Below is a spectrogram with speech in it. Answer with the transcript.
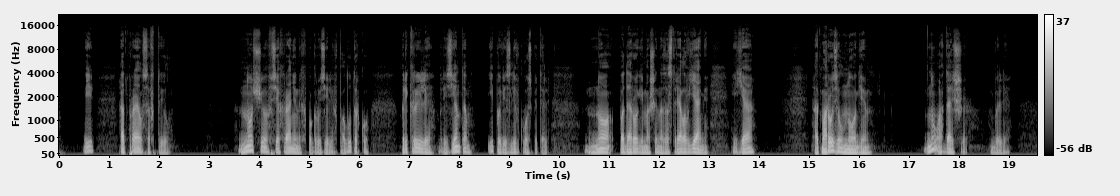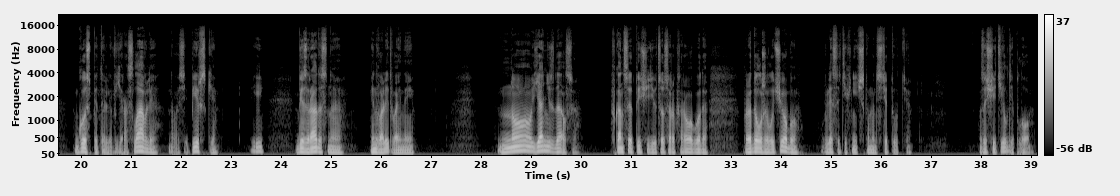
и отправился в тыл. Ночью всех раненых погрузили в полуторку, прикрыли брезентом и повезли в госпиталь. Но по дороге машина застряла в яме, и я отморозил ноги. Ну, а дальше были госпитали в Ярославле, Новосибирске и безрадостная инвалид войны. Но я не сдался. В конце 1942 года продолжил учебу в лесотехническом институте. Защитил диплом.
